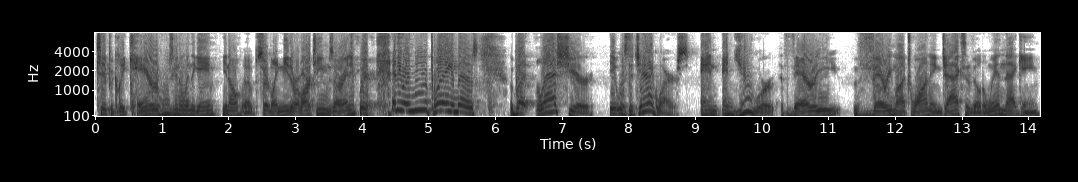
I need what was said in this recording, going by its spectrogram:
typically care who's going to win the game. You know, uh, certainly neither of our teams are anywhere anywhere near playing in those. But last year it was the Jaguars, and and you were very very much wanting Jacksonville to win that game.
